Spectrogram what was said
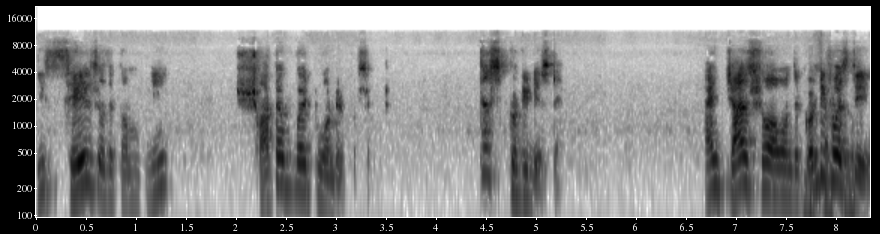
the sales of the company shot up by 200%. Just 20 days time. And Charles Schwab on the 21st day,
